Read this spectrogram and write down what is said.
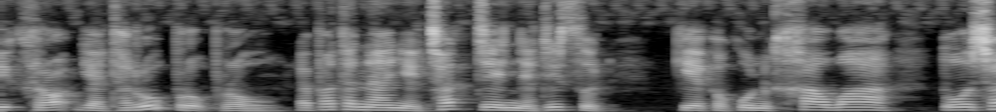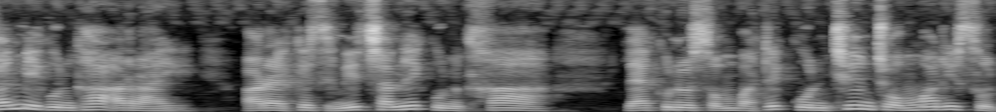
วิเคราะห์อย่างทะลุโปร่งโปร่งและพัฒนาอย่างชัดเจนอย่างที่สุด เกี่ยวกับคุณค่าว่า ตัวฉันมีคุณค่าอะไร อะไรคือสิ่งที่ฉันให้คุณค่า และคุณสมบัติที่คุณชื่นชมมากที่สุด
